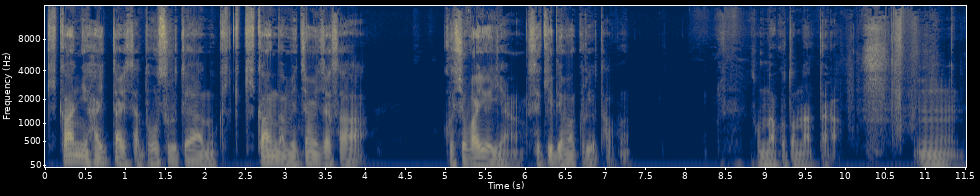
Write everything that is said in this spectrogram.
気管に入ったりしたらどうするとや、あの、気管がめちゃめちゃさ、こしょばゆいやん。咳出まくるよ、多分。そんなことになったら。うん。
